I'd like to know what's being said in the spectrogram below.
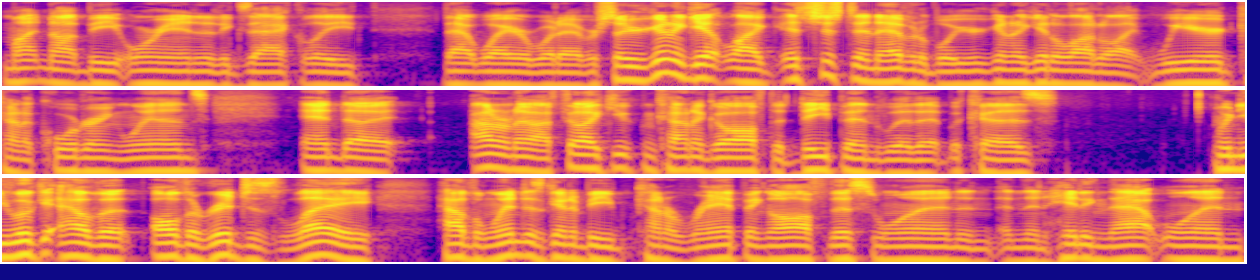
might not be oriented exactly that way or whatever. So you're gonna get like it's just inevitable. You're gonna get a lot of like weird kind of quartering winds, and uh, I don't know. I feel like you can kind of go off the deep end with it because when you look at how the all the ridges lay, how the wind is going to be kind of ramping off this one and, and then hitting that one,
